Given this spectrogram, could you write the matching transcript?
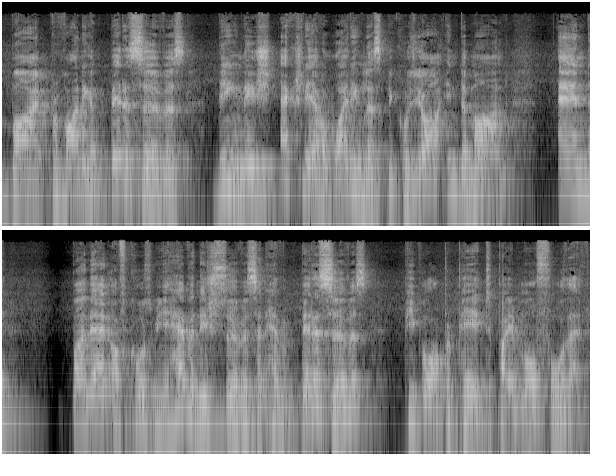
by providing a better service, being niche, actually have a waiting list because you are in demand, and by that, of course, when you have a niche service and have a better service, people are prepared to pay more for that.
